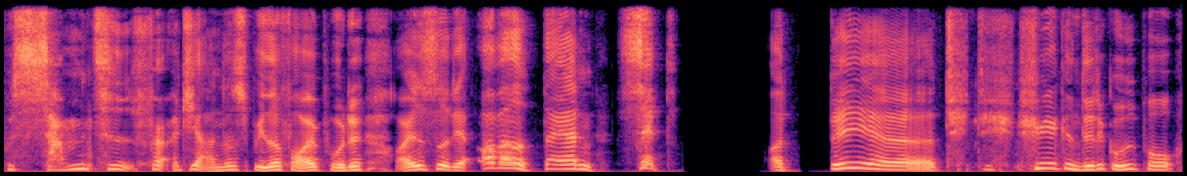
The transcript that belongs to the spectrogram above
på samme tid, før de andre spillere får øje på det. Og alle sidder der, og hvad, der er den, sæt! Det, er, det, det er virkelig det, det går ud på.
